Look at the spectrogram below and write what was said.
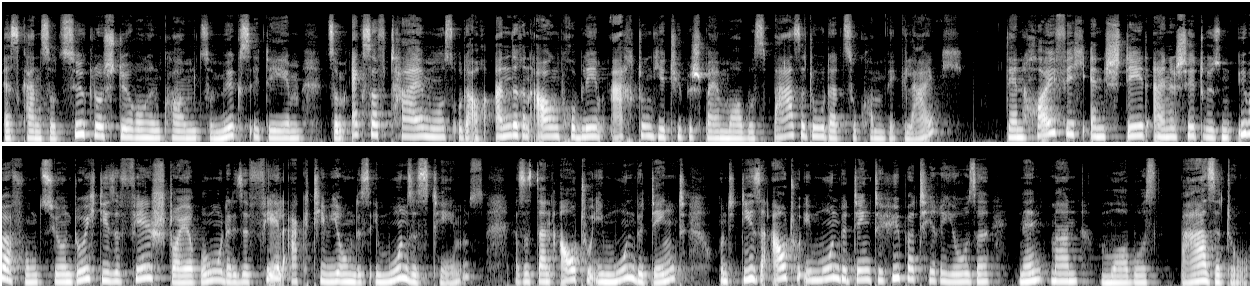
Es kann zu Zyklusstörungen kommen, zum Myxödem, zum Exophthalmus oder auch anderen Augenproblemen. Achtung, hier typisch bei Morbus Basedow, dazu kommen wir gleich. Denn häufig entsteht eine Schilddrüsenüberfunktion durch diese Fehlsteuerung oder diese Fehlaktivierung des Immunsystems. Das ist dann autoimmunbedingt und diese autoimmunbedingte Hyperthyreose nennt man Morbus Basedow.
